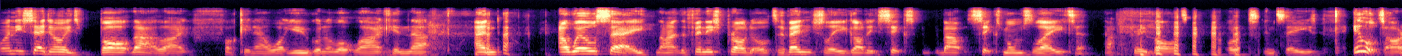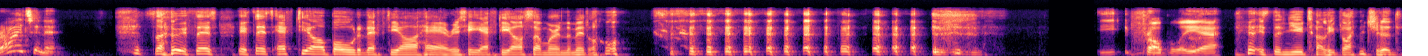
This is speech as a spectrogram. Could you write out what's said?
when he said, "Oh, he's bought that," like fucking hell, what you gonna look like in that? And I will say, like the finished product, eventually he got it six about six months later after he bought Pro Wrestling Tees. It looks all right in it. So if there's if there's FTR bald and FTR hair, is he FTR somewhere in the middle? Probably, yeah. is the new Tully Blanchard?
